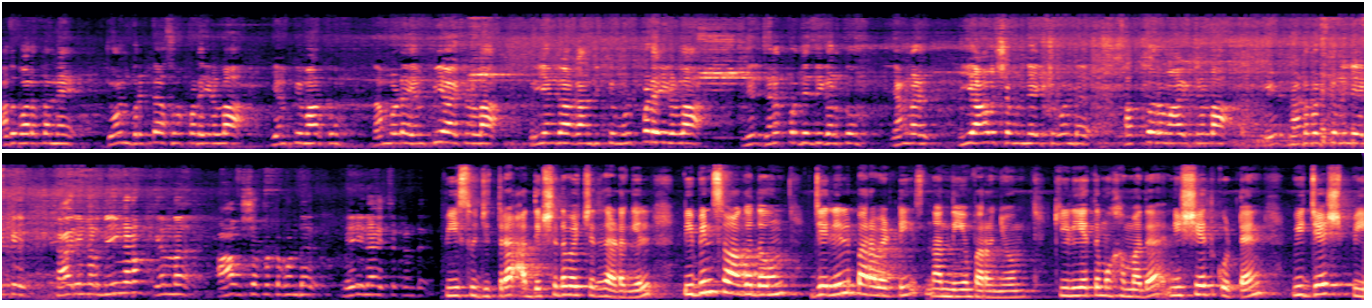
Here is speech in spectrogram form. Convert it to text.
അതുപോലെ തന്നെ ജോൺ ബ്രിട്ടാസ് ഉൾപ്പെടെയുള്ള എം പിമാർക്കും നമ്മുടെ എം പി ആയിട്ടുള്ള പ്രിയങ്ക ഗാന്ധിക്കും ഉൾപ്പെടെയുള്ള ജനപ്രതിനിധികൾക്കും ഞങ്ങൾ ഈ ആവശ്യം ഉന്നയിച്ചുകൊണ്ട് സത്വരമായിട്ടുള്ള നടപടികളിലേക്ക് കാര്യങ്ങൾ നീങ്ങണം എന്ന് ആവശ്യപ്പെട്ടുകൊണ്ട് മെയിലയച്ചിട്ടുണ്ട് പി സുചിത്ര അധ്യക്ഷത വഹിച്ച ചടങ്ങിൽ ബിബിൻ സ്വാഗതവും ജലീൽ പറവെട്ടി നന്ദിയും പറഞ്ഞു. Kiliyath Muhammad Nished Kuttan Vijesh P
